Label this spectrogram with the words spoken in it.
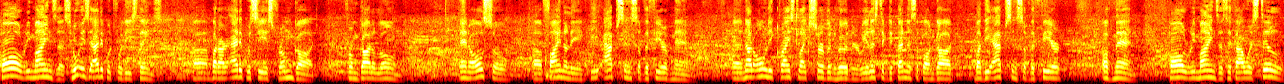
Paul reminds us who is adequate for these things, uh, but our adequacy is from God, from God alone. And also, uh, finally, the absence of the fear of man. Uh, not only Christ like servanthood and realistic dependence upon God, but the absence of the fear of man. Paul reminds us if I were still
